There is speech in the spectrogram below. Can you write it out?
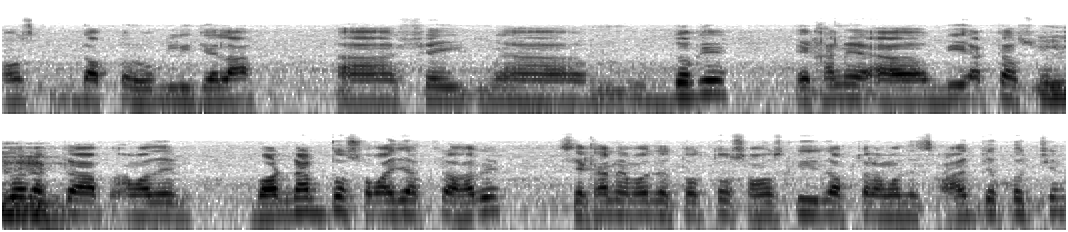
সংস্কৃতি দপ্তর হুগলি জেলা সেই উদ্যোগে এখানে একটা সুন্দর একটা আমাদের বর্ণাঢ্য শোভাযাত্রা হবে। সেখানে আমাদের তথ্য সংস্কৃতি দপ্তর আমাদের সাহায্য করছেন।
